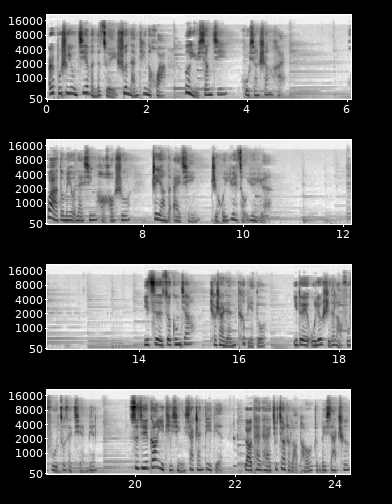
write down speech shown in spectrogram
而不是用接吻的嘴说难听的话。恶语相讥，互相伤害，话都没有耐心好好说，这样的爱情只会越走越远。一次坐公交，车上人特别多，一对五六十的老夫妇坐在前边，司机刚一提醒下站地点，老太太就叫着老头准备下车，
